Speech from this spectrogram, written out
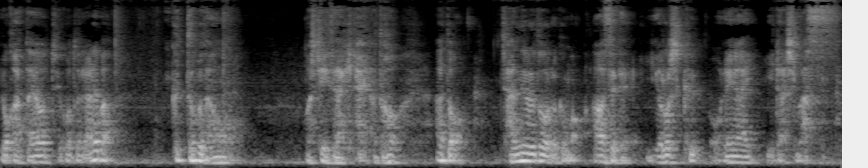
良かったよということであればグッドボタンを押していただきたいのとあとチャンネル登録も合わせてよろしくお願いいたします。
